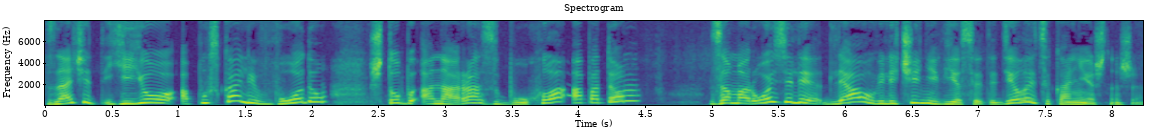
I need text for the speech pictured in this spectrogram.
значит, ее опускали в воду, чтобы она разбухла, а потом заморозили для увеличения веса. Это делается, конечно же.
